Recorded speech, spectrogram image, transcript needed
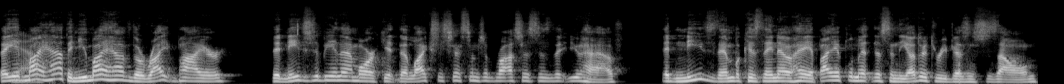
Yeah. It might happen. You might have the right buyer that needs to be in that market that likes the systems and processes that you have, that needs them because they know, hey, if I implement this in the other three businesses I own,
